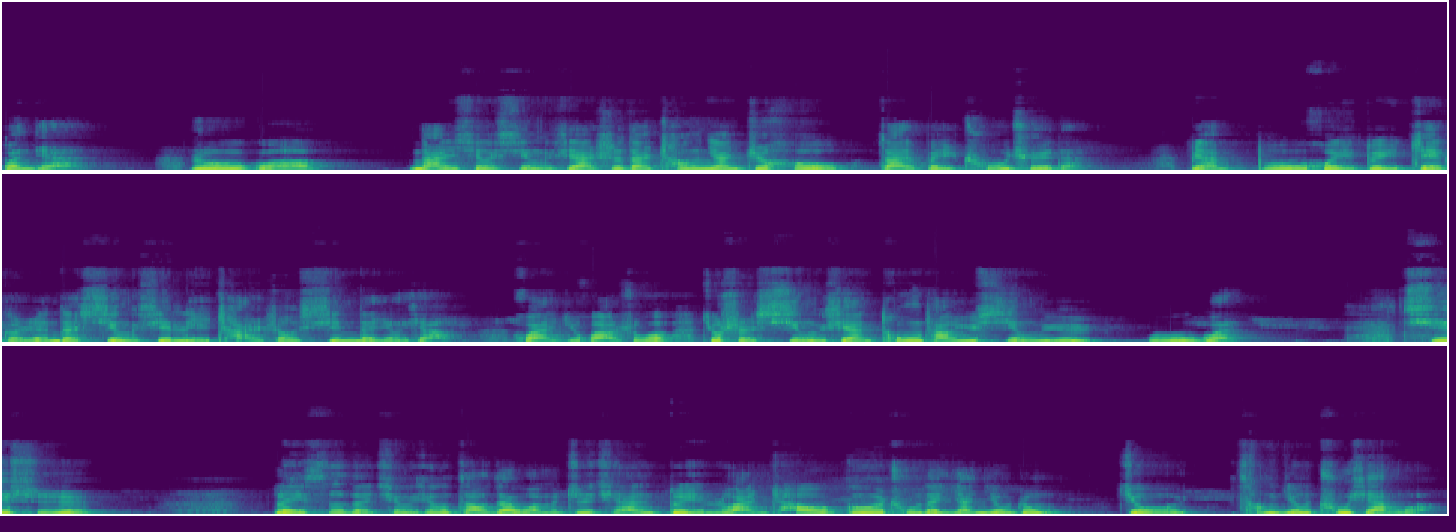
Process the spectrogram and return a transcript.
观点：如果男性性腺是在成年之后再被除去的。便不会对这个人的性心理产生新的影响。换一句话说，就是性腺通常与性欲无关。其实，类似的情形早在我们之前对卵巢割除的研究中就曾经出现过，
